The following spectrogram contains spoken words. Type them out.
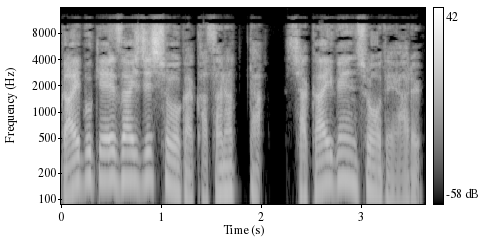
外部経済事象が重なった社会現象である。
